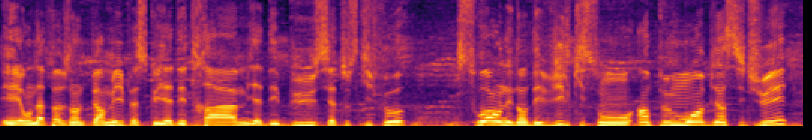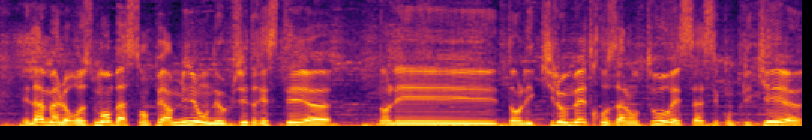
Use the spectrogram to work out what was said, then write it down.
et on n'a pas besoin de permis parce qu'il y a des trams, il y a des bus, il y a tout ce qu'il faut. Soit on est dans des villes qui sont un peu moins bien situées et là malheureusement bah, sans permis on est obligé de rester euh, dans, les, dans les kilomètres aux alentours et c'est assez compliqué. Euh.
